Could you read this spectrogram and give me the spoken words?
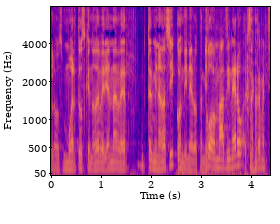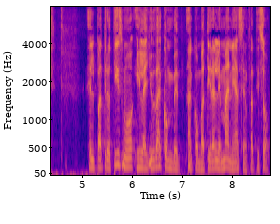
los muertos que no deberían haber terminado así con dinero también. Con más dinero, exactamente. El patriotismo y la ayuda a, combatir a Alemania se enfatizó.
